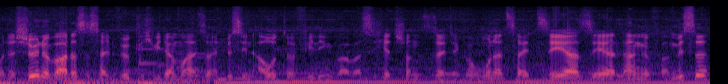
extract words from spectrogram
und das Schöne war, dass es halt wirklich wieder mal so ein bisschen Outdoor-Feeling war, was ich jetzt schon seit der Corona-Zeit sehr, sehr lange vermisse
